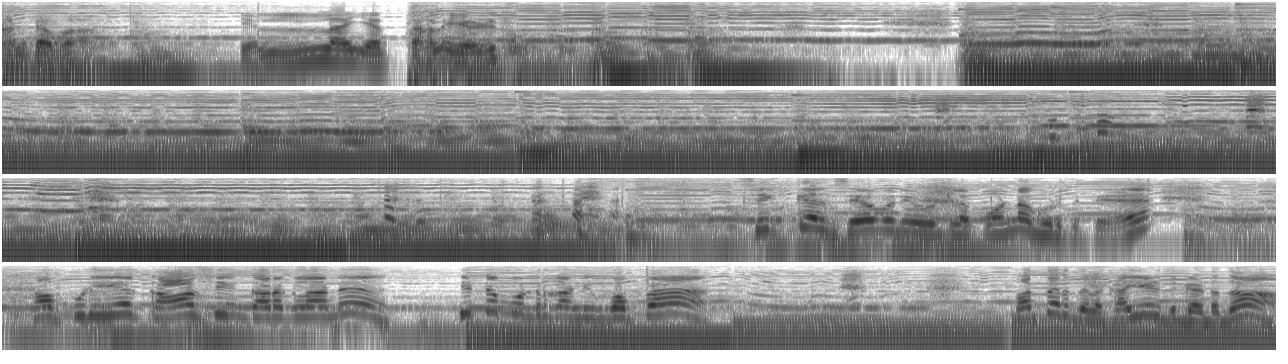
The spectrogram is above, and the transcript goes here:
ஆண்டவா எல்லாம் என் தலையெழுத்து சிக்கல் சேவதி வீட்டுல பொண்ணை கொடுத்துட்டு அப்படியே காசையும் கறக்கலான்னு திட்டம் போட்டிருக்காண்டி உங்க அப்பன் பத்திரத்துல கையெழுத்து கேட்டதும்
